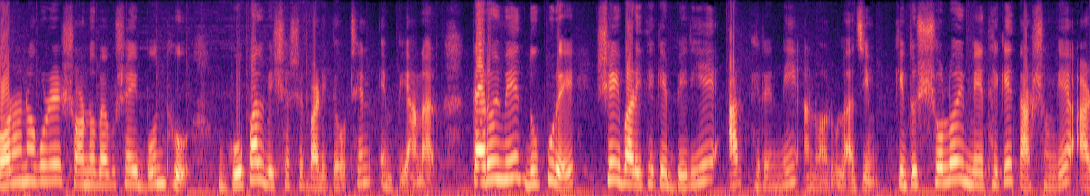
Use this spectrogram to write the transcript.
বরানগরের স্বর্ণ ব্যবসায়ী বন্ধু গোপাল বিশ্বাসের বাড়িতে ওঠেন এমপি আনার। তেরোই মে দুপুরে সেই বাড়ি থেকে বেরিয়ে আর ফেরেননি আনোয়ারুল আজিম। কিন্তু ষোলোই মে থেকে তার সঙ্গে আর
